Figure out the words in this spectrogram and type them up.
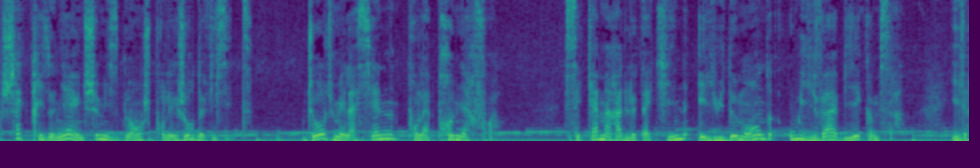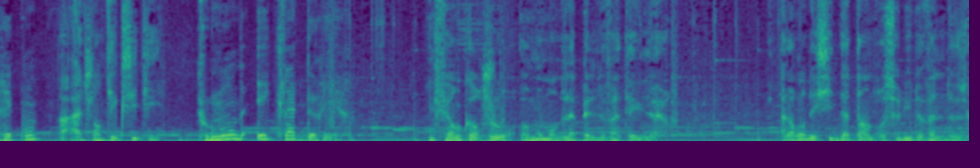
chaque prisonnier a une chemise blanche pour les jours de visite. George met la sienne pour la première fois. Ses camarades le taquinent et lui demandent où il va habiller comme ça. Il répond À Atlantic City. Tout le monde éclate de rire. Il fait encore jour au moment de l'appel de 21h. Alors on décide d'attendre celui de 22h.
